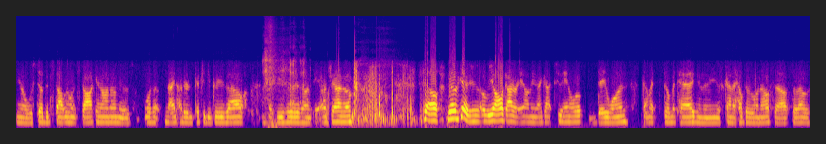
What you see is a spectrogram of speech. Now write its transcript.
You know, we still did stop. We went stalking on them. It was wasn't 950 degrees out like usually is on archery hunting. So that was good. You know, we all got our. I mean, I got two antelope day one. Got my filled my tag, and then you just kind of helped everyone else out. So that was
